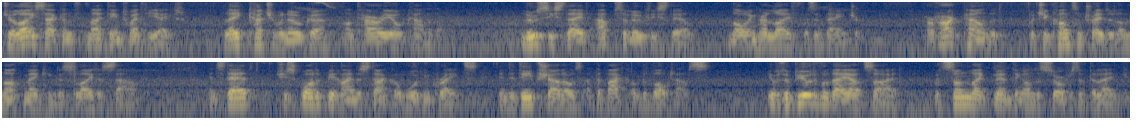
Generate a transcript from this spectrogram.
July 2nd, 1928, Lake Katchewanooka, Ontario, Canada. Lucy stayed absolutely still, knowing her life was in danger. Her heart pounded, but she concentrated on not making the slightest sound. Instead, she squatted behind a stack of wooden crates in the deep shadows at the back of the boathouse. It was a beautiful day outside, with sunlight glinting on the surface of the lake,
